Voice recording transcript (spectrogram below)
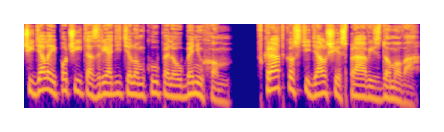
či ďalej počíta s riaditeľom kúpeľov Beňuchom. V krátkosti ďalšie správy z domova.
